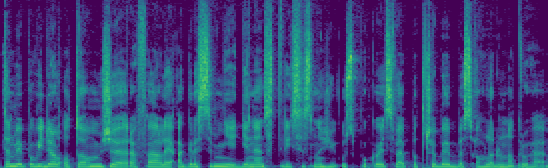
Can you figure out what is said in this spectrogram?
Ten vypovídal o tom, že Rafael je agresivní jedinec, který se snaží uspokojit své potřeby bez ohledu na druhé.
